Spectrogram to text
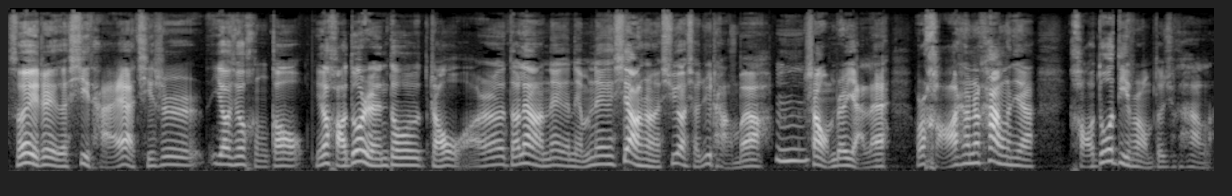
所以这个戏台啊，其实要求很高。有好多人都找我说：“德亮，那个你们那个相声需要小剧场吧？嗯，上我们这儿演来。”我说：“好啊，上这儿看看去啊。”好多地方我们都去看了。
